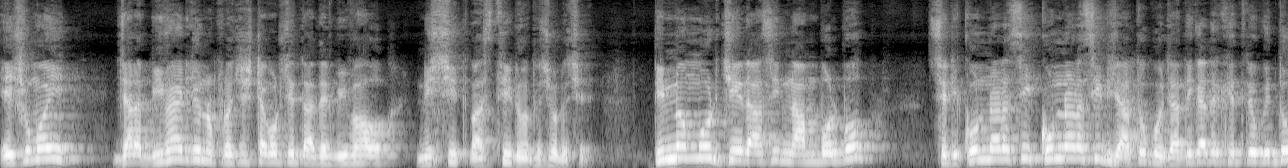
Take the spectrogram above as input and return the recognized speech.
এই সময় যারা বিবাহের জন্য প্রচেষ্টা করছেন, তাদের বিবাহ নিশ্চিত বা স্থির হতে চলেছে। তিন নম্বর যে রাশির নাম বলব, সেটি কন্যা রাশি। কন্যা রাশির জাতক ও জাতিকাদের ক্ষেত্রেও কিন্তু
